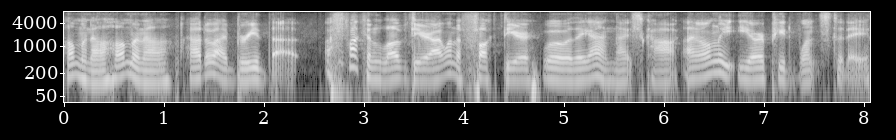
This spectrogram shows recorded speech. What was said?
Humana, humana. How do I breed that? I fucking love deer. I want to fuck deer. Whoa, they got a nice cock. I only ERP'd once today.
